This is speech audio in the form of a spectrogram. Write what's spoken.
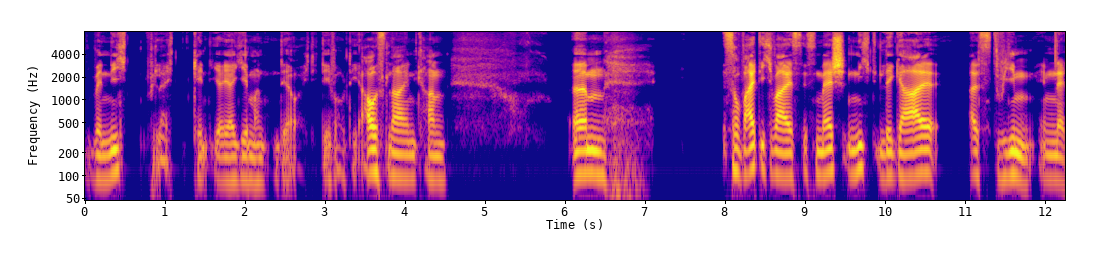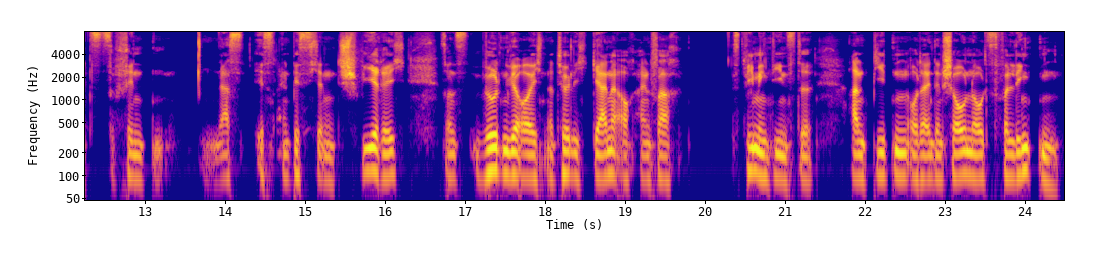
wenn nicht, vielleicht kennt ihr ja jemanden, der euch die DVD ausleihen kann. Ähm, soweit ich weiß, ist Mesh nicht legal als Stream im Netz zu finden. Das ist ein bisschen schwierig, sonst würden wir euch natürlich gerne auch einfach Streamingdienste anbieten oder in den Show Notes verlinken.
